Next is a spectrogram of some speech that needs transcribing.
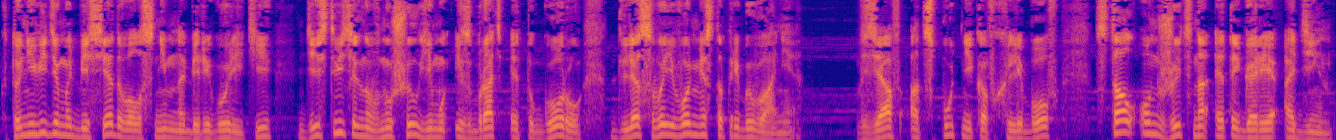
кто невидимо беседовал с ним на берегу реки, действительно внушил ему избрать эту гору для своего местопребывания. Взяв от спутников хлебов, стал он жить на этой горе один,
